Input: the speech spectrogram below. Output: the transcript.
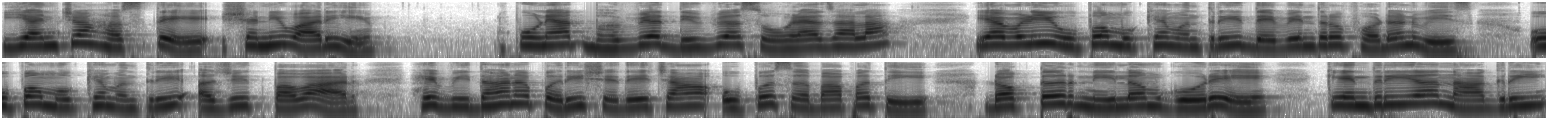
यांच्या हस्ते शनिवारी पुण्यात भव्य दिव्य सोहळा झाला. यावेळी उपमुख्यमंत्री देवेंद्र फडणवीस उपमुख्यमंत्री अजित पवार हे विधान परिषदेच्या उपसभापती डॉक्टर नीलम गोरे केंद्रीय नागरी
